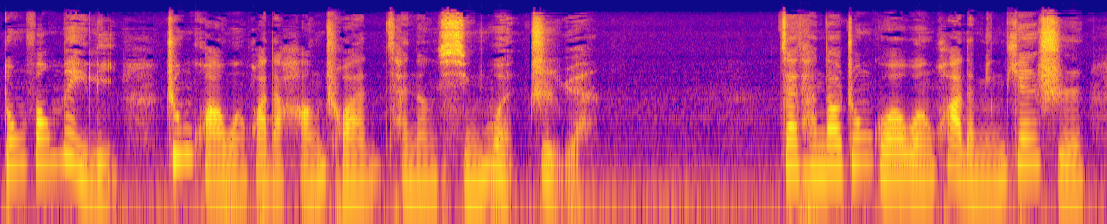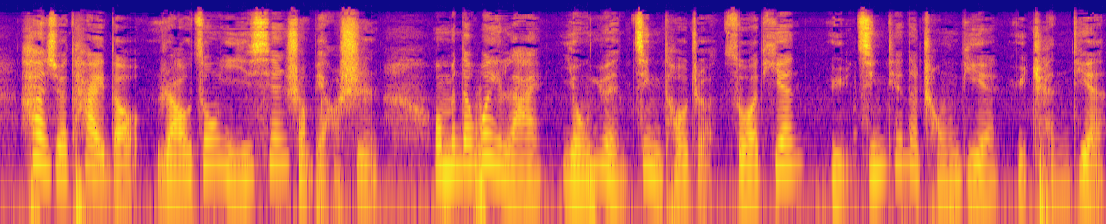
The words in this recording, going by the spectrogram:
东方魅力，中华文化的航船才能行稳致远。在谈到中国文化的明天时，汉学泰斗饶宗颐先生表示：“我们的未来永远浸透着昨天与今天的重叠与沉淀。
